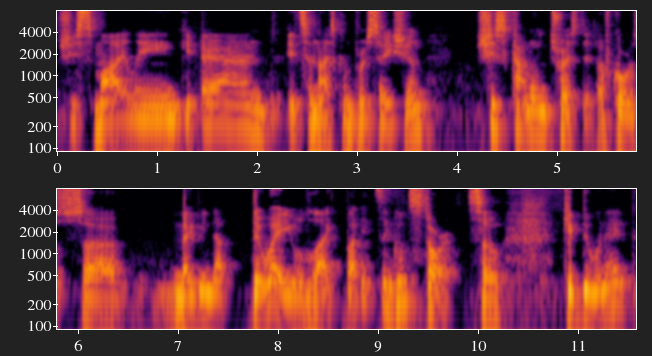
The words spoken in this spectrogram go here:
she's smiling, and it's a nice conversation, she's kind of interested. Of course, uh, maybe not the way you would like, but it's a good start. So keep doing it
